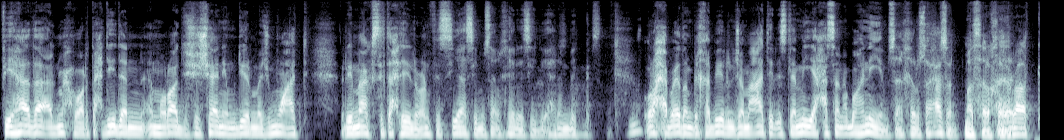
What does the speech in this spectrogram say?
في هذا المحور. تحديدا مراد الشيشاني مدير مجموعة ريماكس لتحليل العنف السياسي. مساء الخير يا سيدي. أهلا بك. أرحب أيضا بخبير الجماعات الإسلامية حسن أبو هنية مساء الخير أستاذ حسن. مساء الخيرات.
